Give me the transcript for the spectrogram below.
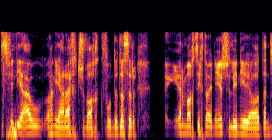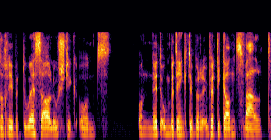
das finde ich auch, habe ich auch recht schwach gefunden, dass er er macht sich da in erster Linie ja dann so ein bisschen über die USA lustig und, und nicht unbedingt über, über die ganze Welt.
